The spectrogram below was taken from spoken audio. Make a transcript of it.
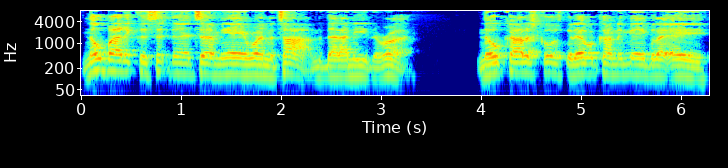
nobody could sit there and tell me I ain't running the time that I needed to run. No college coach could ever come to me and be like, hey,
